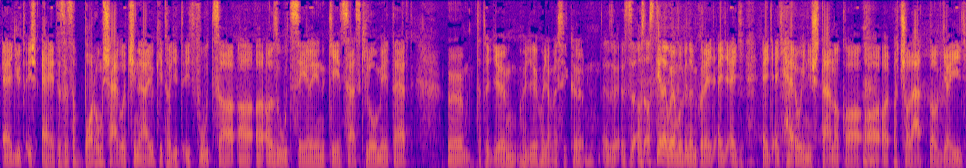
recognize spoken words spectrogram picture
együtt, és ehhez ezt a baromságot csináljuk itt, hogy itt, itt futsz a, a, az út szélén 200 kilométert, tehát, hogy, hogy hogyan veszik, ez, ez, az, az tényleg olyan volt, mint amikor egy, egy, egy, egy, egy heroinistának a, a, a családtagja így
